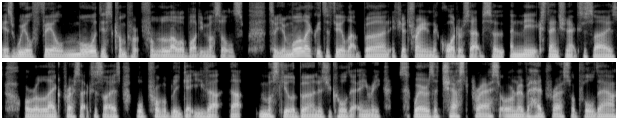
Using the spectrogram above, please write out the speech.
is we'll feel more discomfort from lower body muscles. So you're more likely to feel that burn if you're training the quadriceps. So a knee extension exercise or a leg press exercise will probably get you that that muscular burn, as you called it, Amy. Whereas a chest press or an overhead press or pull down,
